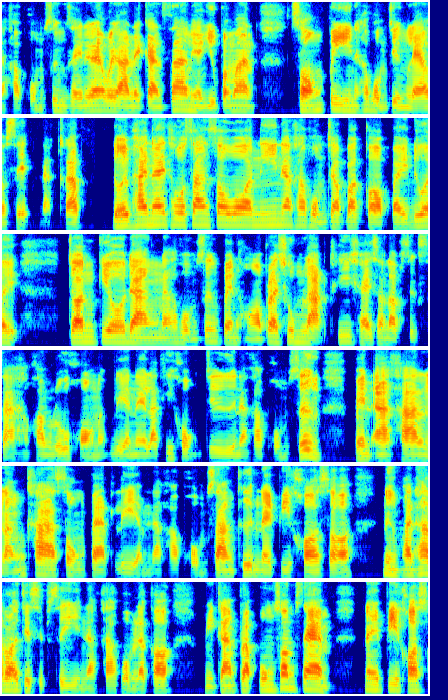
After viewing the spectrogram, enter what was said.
นะครับ ผมซึ่งใช้ระยะเวลาในการสร้างเนี่ยอยู่ประมาณ 2 ปีนะครับ ผมจึงแล้วเสร็จนะครับ โดยภายในโทซานซาวอนนี้นะครับ ผมจะประกอบไปด้วย จอนเกียวดังนะครับผมซึ่งเป็นหอประชุมหลักที่ใช้สำหรับศึกษาความรู้ของนักเรียนในลัทธิขงจื้อนะครับผมซึ่งเป็นอาคารหลังคาทรงแปดเหลี่ยมนะครับผมสร้างขึ้นในปีคศ 1574 นะครับผมแล้วก็มีการปรับปรุงซ่อมแซมในปีคศ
